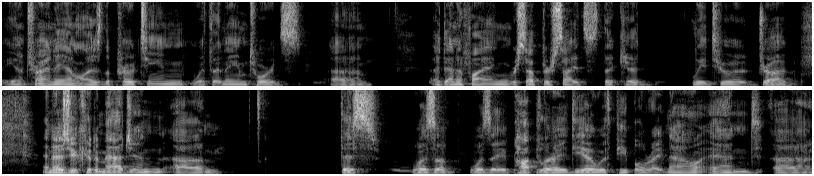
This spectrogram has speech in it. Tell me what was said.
you know trying to analyze the protein with an aim towards um, identifying receptor sites that could lead to a drug. And as you could imagine, um, this was a was a popular idea with people right now, and uh,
